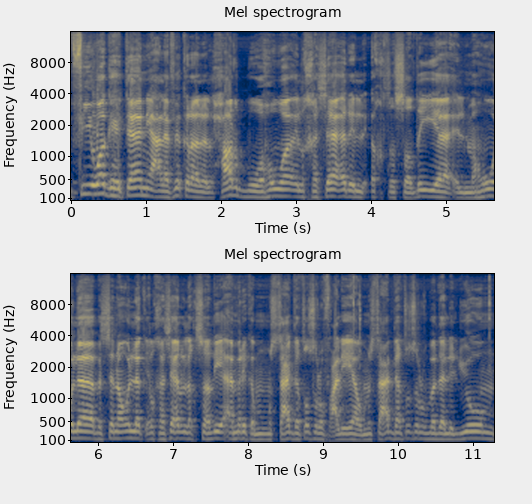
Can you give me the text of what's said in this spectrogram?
في وجه تاني على فكرة للحرب وهو الخسائر الاقتصادية المهولة. بس أنا أقول لك الخسائر الاقتصادية أمريكا مستعدة تصرف عليها ومستعدة تصرف بدل اليوم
